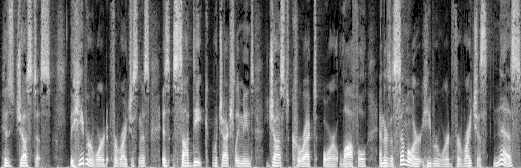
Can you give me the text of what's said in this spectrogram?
his justice. The Hebrew word for righteousness is sadiq, which actually means just, correct, or lawful. And there's a similar Hebrew word for righteousness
